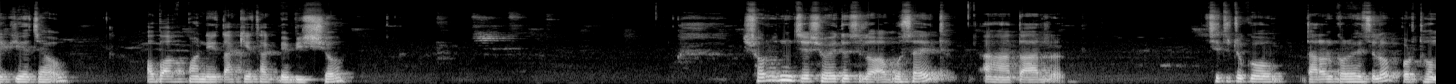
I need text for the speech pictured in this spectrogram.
এগিয়ে যাও। অবাক মানে তাকিয়ে থাকবে বিশ্ব। স্মরণ যে শহীদ ছিল আবু সাইদ তার চিত্রটুকু ধারণ করা হয়েছিল প্রথম।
